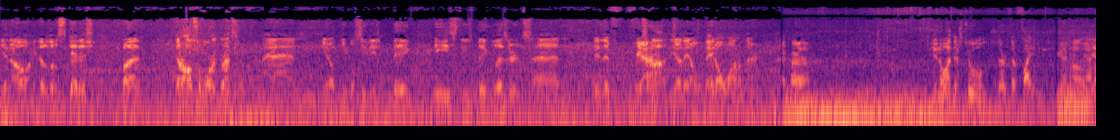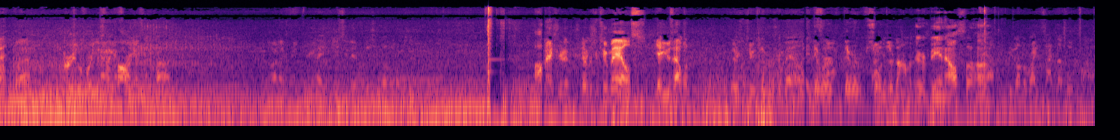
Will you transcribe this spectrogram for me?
You know, I mean, they're a little skittish, but they're also more aggressive. And you know, people see these big beasts, these big lizards, and dude, they freak them Yeah. out. You know, they don't they don't want them there. Hey, Carlo. You know what? There's two of them. They're they're fighting. Oh, yeah. Go ahead. Hurry before you get caught. I like that green. Hey, you see this, this one? I shoot it? There was two males. Yeah, use that one. There's two, there were two males. They were they were showing their dominance. They're being alpha, huh? He's on the right side of that wood pile.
